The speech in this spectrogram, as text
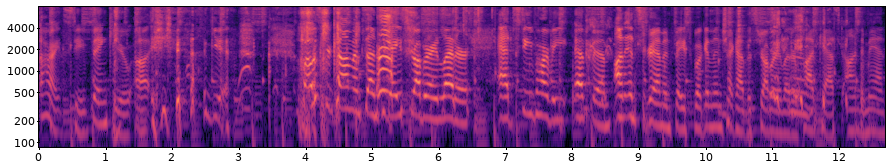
All right, Steve, thank you. Uh, yeah. Post your comments on today's Strawberry Letter at Steve Harvey FM on Instagram and Facebook, and then check out the Strawberry Letter podcast on demand.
